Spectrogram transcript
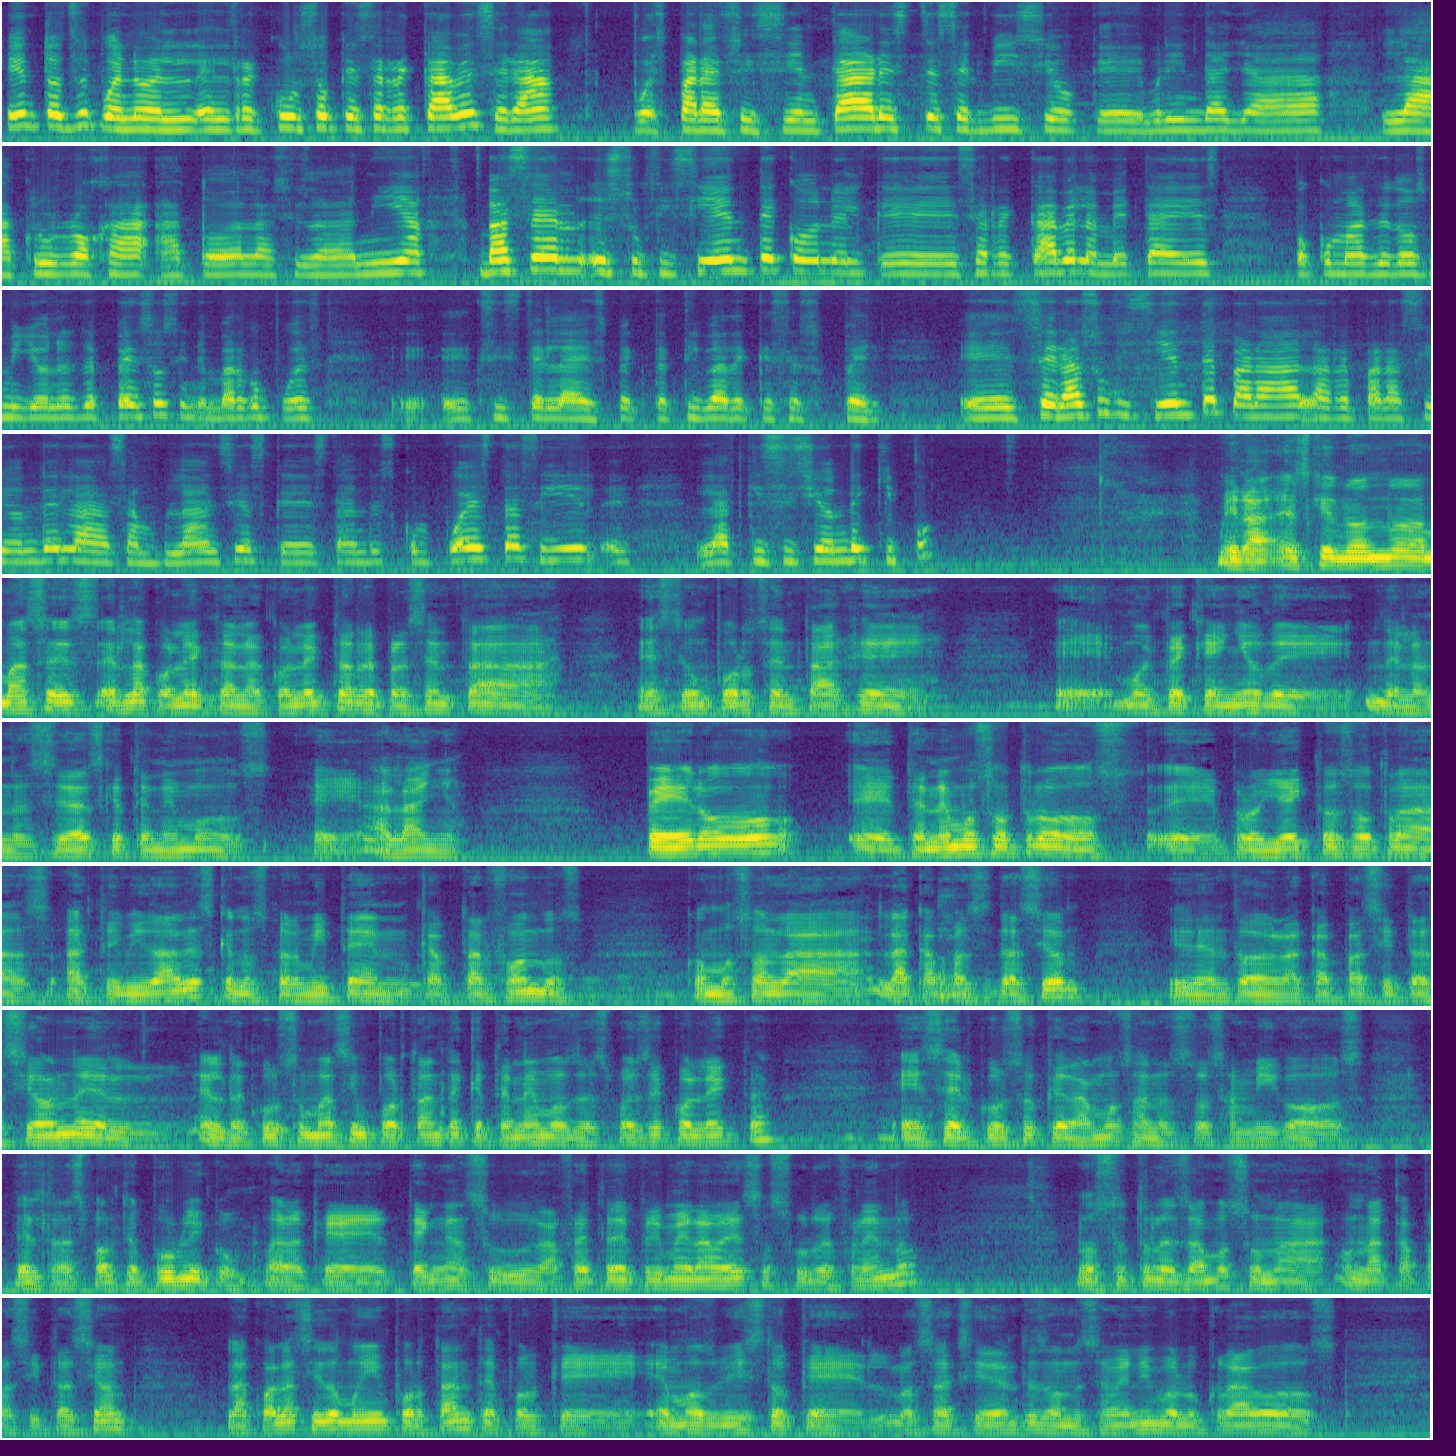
Y entonces, bueno, el, recurso que se recabe será pues para eficientar este servicio que brinda ya la Cruz Roja a toda la ciudadanía. ¿Va a ser suficiente con el que se recabe? La meta es poco más de dos millones de pesos, sin embargo, pues eh, existe la expectativa de que se supere. Eh, ¿Será suficiente para la reparación de las ambulancias que están descompuestas y eh, la adquisición de equipo? Mira, es que no nada más es, es la colecta. La colecta representa este un porcentaje eh, muy pequeño de, de, las necesidades que tenemos al año. Pero tenemos otros proyectos, otras actividades que nos permiten captar fondos, como son la, la capacitación y dentro de la capacitación el, el, recurso más importante que tenemos después de colecta es el curso que damos a nuestros amigos del transporte público para que tengan su gafete de primera vez o su refrendo. Nosotros les damos una, una capacitación, la cual ha sido muy importante porque hemos visto que los accidentes donde se ven involucrados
